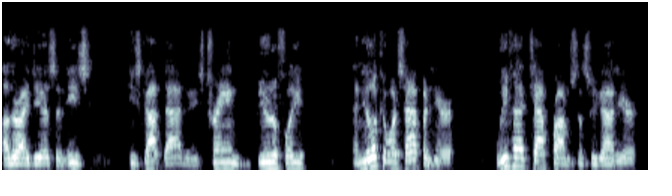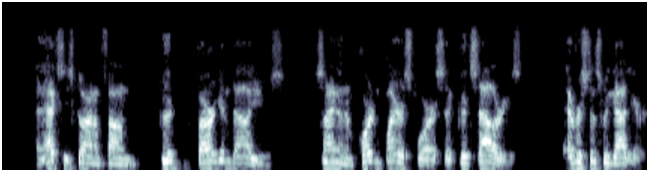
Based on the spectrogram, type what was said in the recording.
other ideas. And he's he's got that, and he's trained beautifully. And you look at what's happened here. We've had cap problems since we got here, and Hexy's gone and found good bargain values signing important players for us at good salaries ever since we got here.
